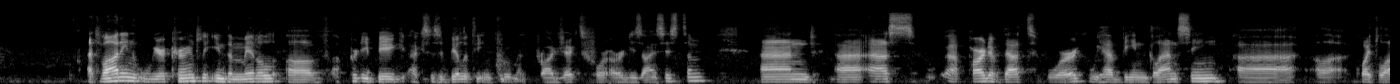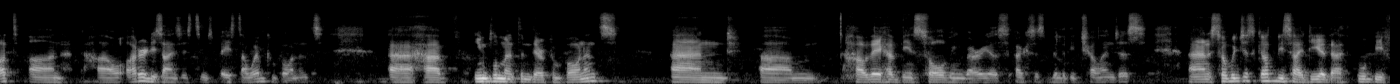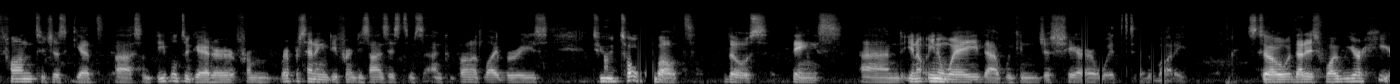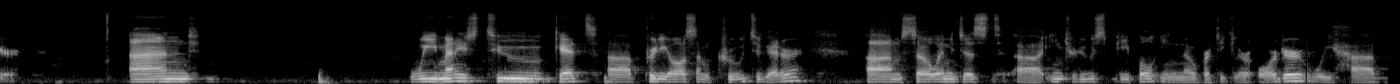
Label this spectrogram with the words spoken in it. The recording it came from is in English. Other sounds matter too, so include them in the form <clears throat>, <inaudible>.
at Vaadin, we are currently in the middle of a pretty big accessibility improvement project for our design system. And uh, as part of that work, we have been glancing uh, uh, quite a lot on how other design systems based on web components uh, have implemented their components and um, how they have been solving various accessibility challenges. And so we just got this idea that it would be fun to just get uh, some people together from representing different design systems and component libraries to talk about those things and you know in a way that we can just share with everybody. So that is why we are here. And we managed to get a pretty awesome crew together um, so let me just uh, introduce people in no particular order. We have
